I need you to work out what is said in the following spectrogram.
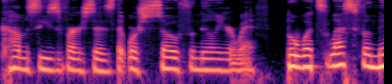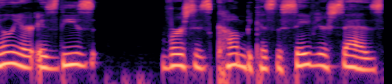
comes these verses that we're so familiar with. But what's less familiar is these verses come because the Savior says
